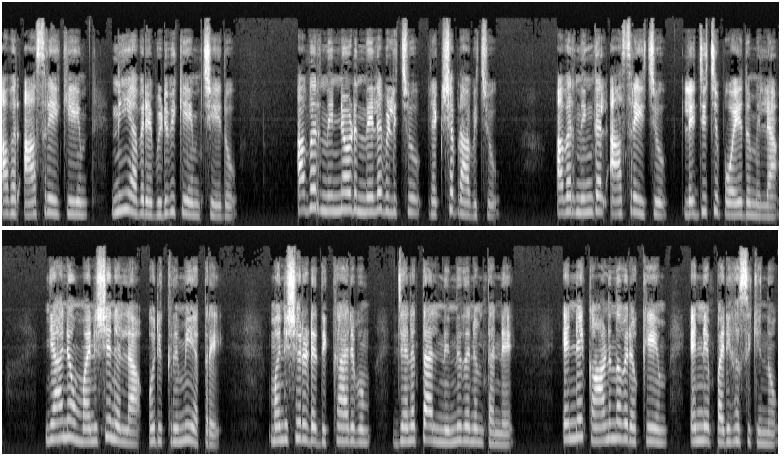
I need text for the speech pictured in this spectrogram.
അവർ ആശ്രയിക്കുകയും നീ അവരെ വിടുവിക്കുകയും ചെയ്തു. അവർ നിന്നോട് നിലവിളിച്ചു രക്ഷപ്രാപിച്ചു അവർ നിങ്കൽ ആശ്രയിച്ചു ലജ്ജിച്ചു പോയതുമില്ല. ഞാനോ മനുഷ്യനല്ല ഒരു കൃമിയത്രേ. മനുഷ്യരുടെ ധിക്കാരവും ജനത്താൽ നിന്ദിതനും തന്നെ. എന്നെ കാണുന്നവരൊക്കെയും എന്നെ പരിഹസിക്കുന്നു.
